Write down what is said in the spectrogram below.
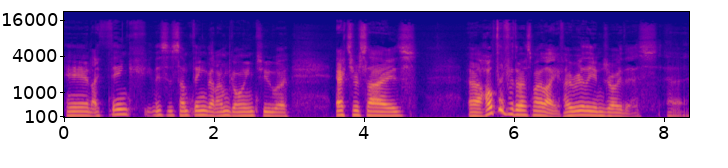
And I think this is something that I'm going to uh, exercise, uh, hopefully, for the rest of my life. I really enjoy this. Uh,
